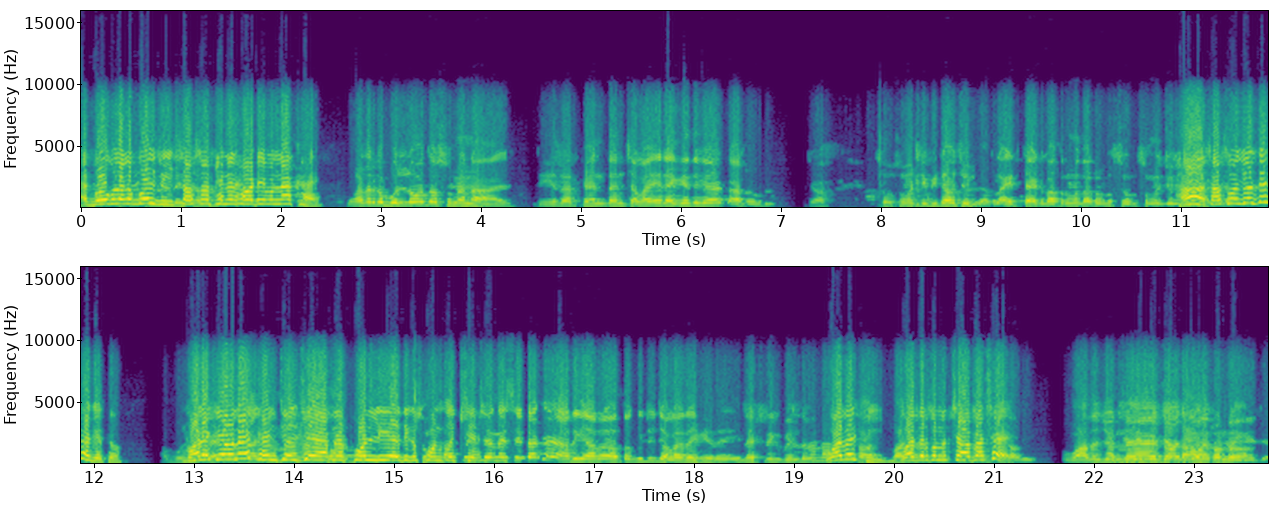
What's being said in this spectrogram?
আর বউগুলাকে বলবি সবসময় ফ্যানের হাওয়াটা যেমন না খায়। ওদেরকে বললেও তো শুনে না। এরা ফ্যান ট্যান চালাই রেখে দিবে আর সবসময় টিভিটাও চলবে লাইট টাইট বাথরুমে সবসময় চলবে হ্যাঁ সবসময় চলতে থাকে তো। ঘরে কেউ নাই ফ্যান চলছে আপনার ফোন নিয়ে ওদিকে ফোন করছে। সেটাকে আর ইয়ার অত কিছু জ্বালায় রেখে দেয়। ইলেকট্রিক বিল দেবে না ওদের কি? ওদের কোনো চাপ আছে? ওদের জন্য দাম এখন হয়ে গেছে।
